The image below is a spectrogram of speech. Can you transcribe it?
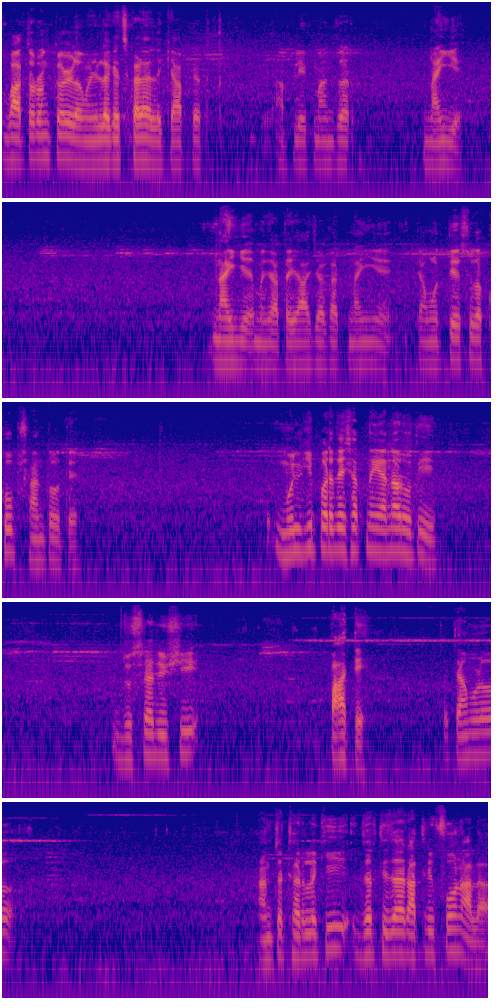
वातावरण कळलं म्हणजे लगेच कळालं की आपल्यात आपली एक मांजर नाही आहे नाही आहे म्हणजे आता या जगात नाही आहे त्यामुळे ते सुद्धा खूप शांत होते. मुलगी परदेशातनं येणार होती. दुसऱ्या दिवशी पहाटे. तर त्यामुळं आमचं ठरलं की जर तिचा रात्री फोन आला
